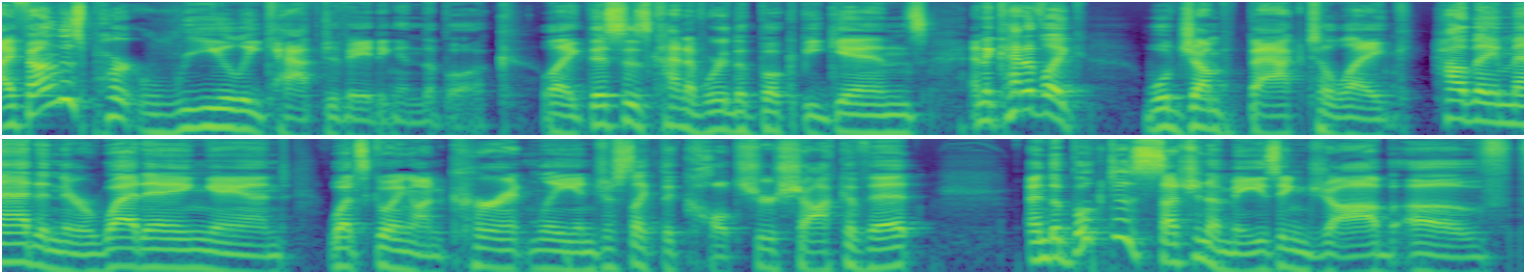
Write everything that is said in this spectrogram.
I found this part really captivating in the book. Like, this is kind of where the book begins. And it kind of like will jump back to like how they met and their wedding and what's going on currently and just like the culture shock of it. And the book does such an amazing job of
